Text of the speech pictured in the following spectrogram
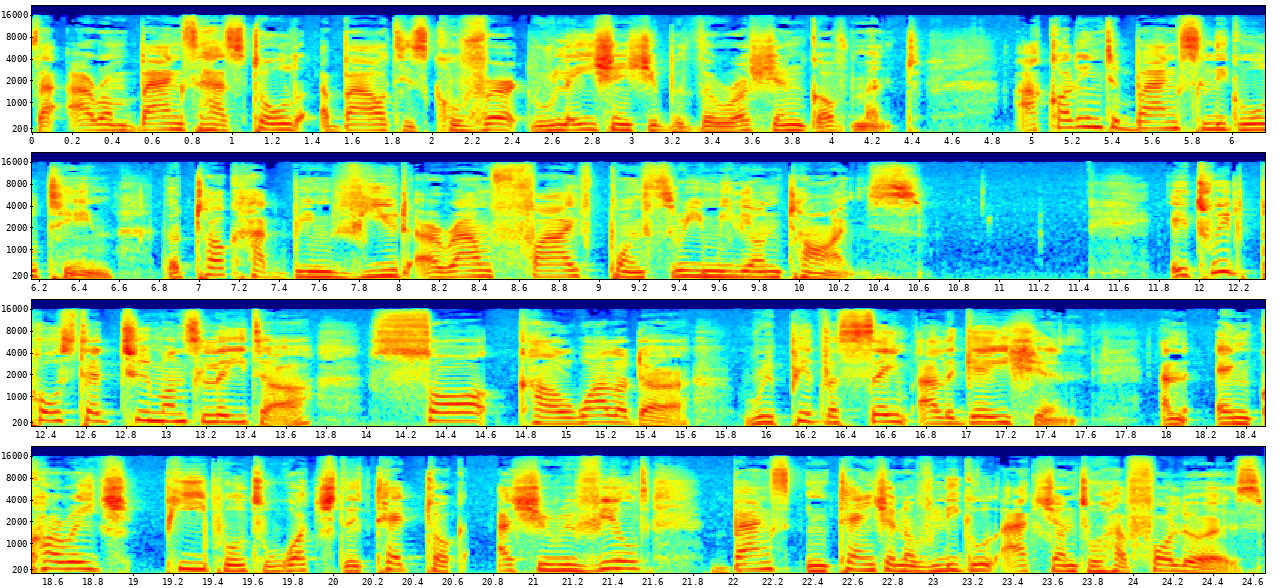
that Arron Banks has told about his covert relationship with the Russian government. According to Banks' legal team, the talk had been viewed around 5.3 million times. A tweet posted two months later saw Cadwalladr repeat the same allegation and encourage people to watch the TED Talk as she revealed Banks' intention of legal action to her followers.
